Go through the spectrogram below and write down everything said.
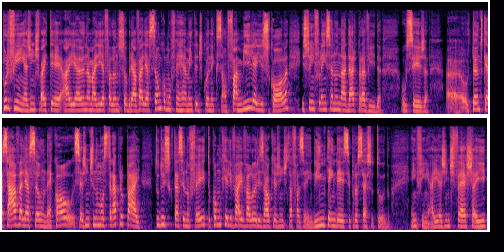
Por fim, a gente vai ter aí a Ana Maria falando sobre a avaliação como ferramenta de conexão família e escola e sua influência no nadar para a vida. Ou seja, uh, o tanto que essa avaliação, né? Qual, se a gente não mostrar para o pai tudo isso que está sendo feito, como que ele vai valorizar o que a gente está fazendo e entender esse processo todo? Enfim, aí a gente fecha aí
